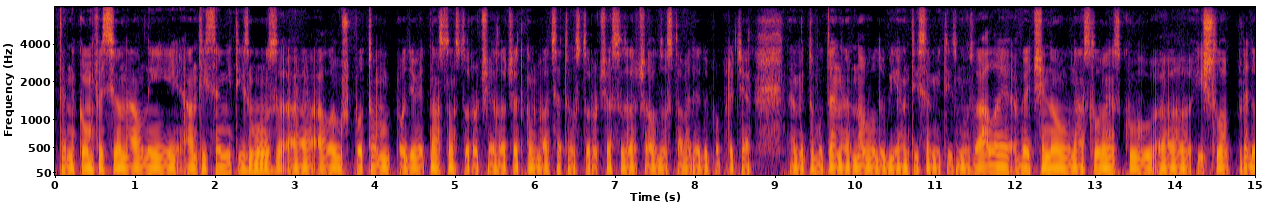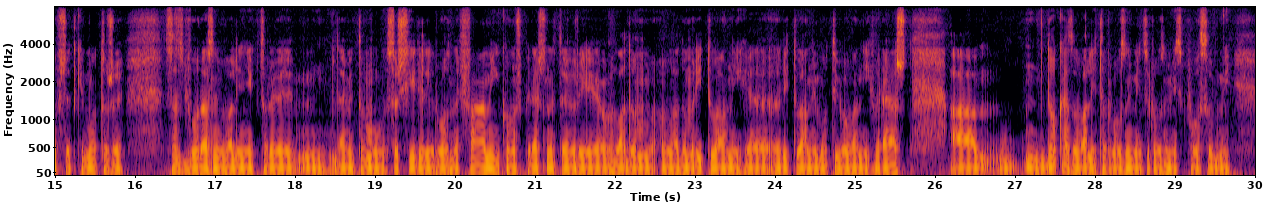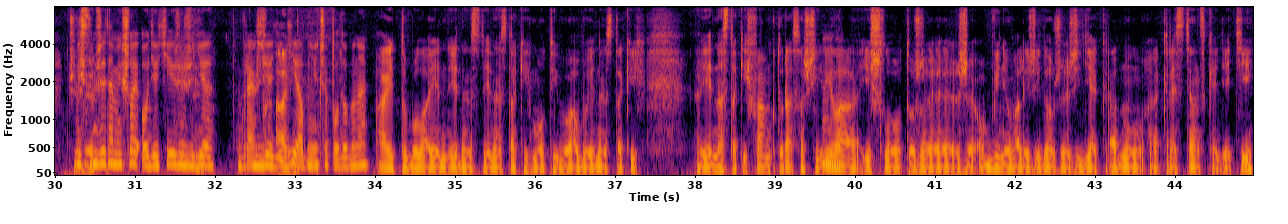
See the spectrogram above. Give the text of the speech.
ten konfesionálny antisemitizmus, ale už potom po 19. storočí a začiatkom 20. storočia sa začal dostávať aj do popretia, dajme tomu ten novodobý antisemitizmus. Ale väčšinou na Slovensku e, išlo predovšetkým o to, že sa zdôrazňovali niektoré, dajme tomu, sa šírili rôzne fámy, konšpiračné teórie ohľadom, ohľadom rituálnych, e, rituálne motivovaných vražd a dokazovali to rôznymi, rôznymi spôsobmi. Čiže... Myslím, že tam išlo aj o deti, že Židia vraždia deti aj, alebo niečo podobné. Aj to bola jeden, jeden, z, jeden z takých motivov alebo jeden z takých jedna z takých fám, ktorá sa šírila, mm-hmm. išlo o to, že, že obviňovali Židov, že Židia kradnú eh, kresťanské deti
